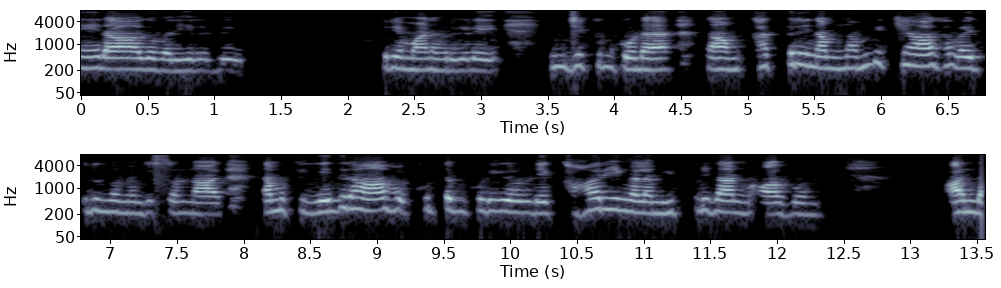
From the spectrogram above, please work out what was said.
நேராக வருகிறது. பிரியமானவர்களே இன்றைக்கும் கூட நாம் கத்தரை நாம் நம்பிக்கையாக வைத்திருந்தோம் என்று சொன்னால் நமக்கு எதிராக கூட்டம் கூடியவருடைய காரியங்களும் இப்படிதான் ஆகும். அந்த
